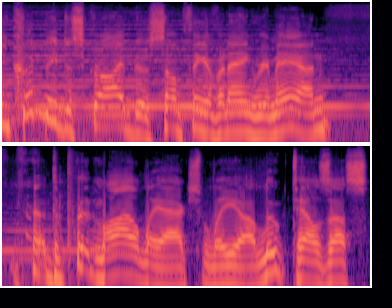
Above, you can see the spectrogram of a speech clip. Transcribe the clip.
He could be described as something of an angry man, to put it mildly, actually. Uh, Luke tells us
